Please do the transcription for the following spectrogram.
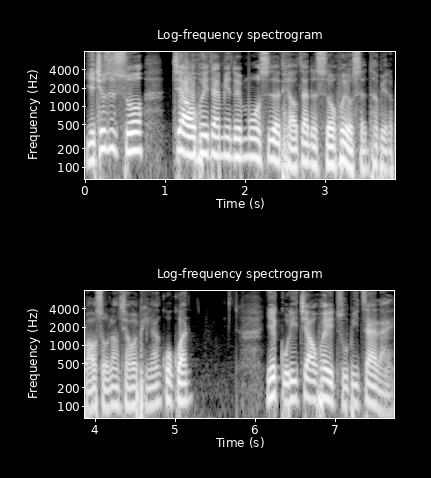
也就是说，教会在面对末世的挑战的时候，会有神特别的保守，让教会平安过关。也鼓励教会主必再来，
